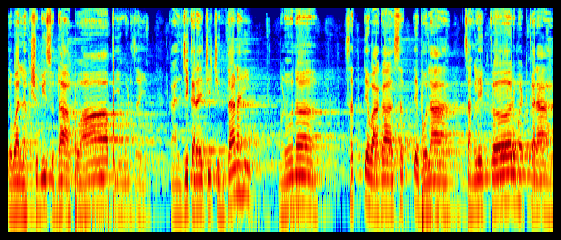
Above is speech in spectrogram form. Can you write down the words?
तेव्हा लक्ष्मीसुद्धा आपोआप येऊन जाईल. काळजी करायची चिंता नाही. म्हणून सत्य वागा सत्य बोला चांगले कर्मट करा.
